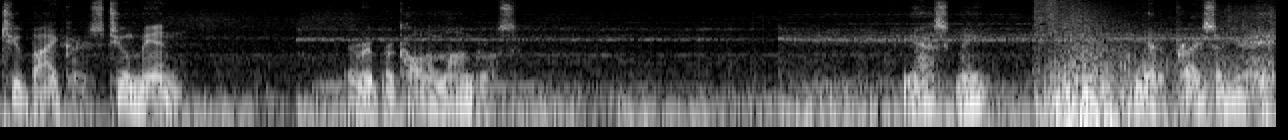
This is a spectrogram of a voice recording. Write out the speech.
Two bikers, two men. The Ripper called them mongrels. You ask me, you got a price on your head.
